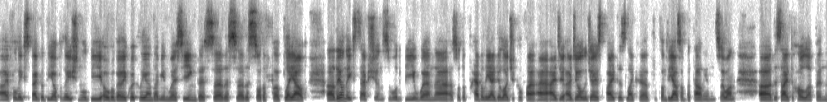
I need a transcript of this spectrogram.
I fully expect that the operation will be over very quickly, and I mean we're seeing this uh, this uh, this sort of uh, play out. Uh, the only exceptions would be when uh, sort of heavily ideological uh, ide ideologized fighters like from the Azov battalion and so on decide to hole up in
